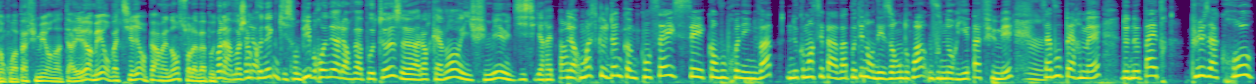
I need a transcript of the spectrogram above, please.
Donc on va pas fumer en intérieur, mais on va tirer en permanence sur la vapoteuse. Voilà, moi j'en connais qui sont biberonnés à leur vapoteuse euh, alors qu'avant ils fumaient 10 cigarettes par jour. Alors moi, ce que je donne comme conseil, c'est quand vous prenez une vape, ne commencez pas à vapoter dans des endroits où vous n'auriez pas fumé. Hmm. Ça vous permet de ne pas être plus accro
